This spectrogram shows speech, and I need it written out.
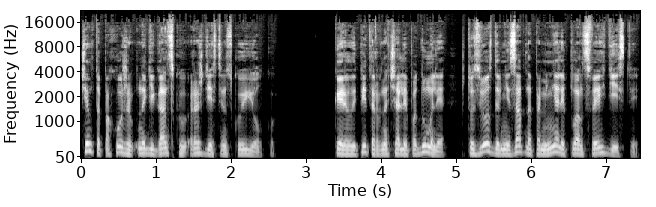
чем-то похожим на гигантскую рождественскую елку. Кэрил и Питер вначале подумали, что звезды внезапно поменяли план своих действий.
